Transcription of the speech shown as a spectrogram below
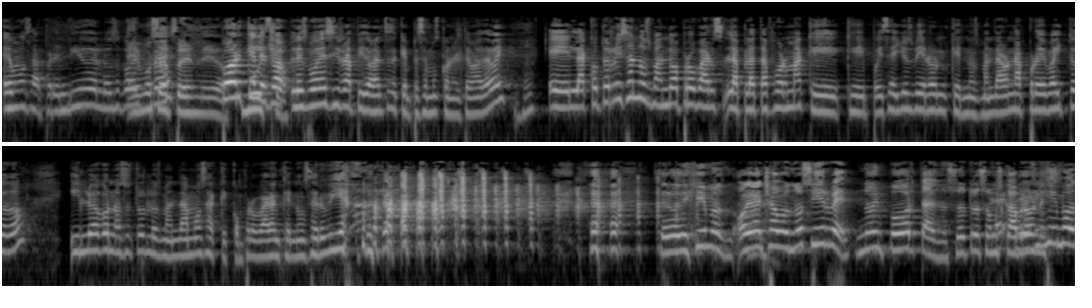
hemos aprendido de los golpes. Hemos aprendido Porque les, va- les voy a decir rápido antes de que empecemos con el tema de hoy. Eh, la Cotorrisa nos mandó a probar la plataforma que, que pues ellos vieron que nos mandaron a prueba y todo. Y luego nosotros los mandamos a que comprobaran que no servía. Se lo dijimos. Oigan, chavos, no sirve. No importa, nosotros somos cabrones. Les dijimos,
